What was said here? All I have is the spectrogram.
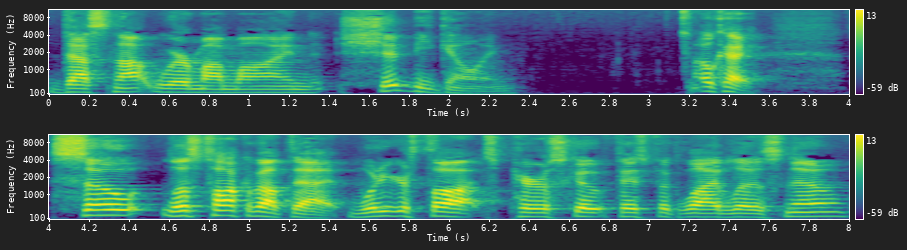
that's not where my mind should be going. Okay, so let's talk about that. What are your thoughts? Periscope, Facebook Live, let us know.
